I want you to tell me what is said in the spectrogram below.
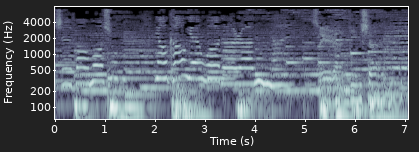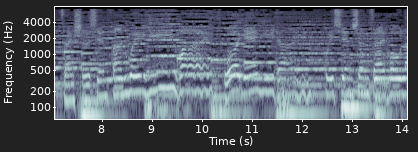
是否魔术要考验我的忍耐？虽然隐身。在视线范围以外，我也依然会现身在后来。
